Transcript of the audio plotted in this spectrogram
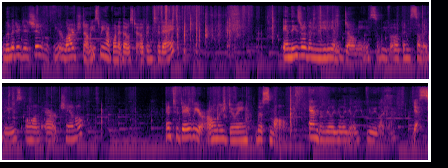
limited edition, your large Doughmis. We have one of those to open today. And these are the medium Doughmis. We've opened some of these on our channel. And today we are only doing the small. And the really, really, really, really large one. Yes.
